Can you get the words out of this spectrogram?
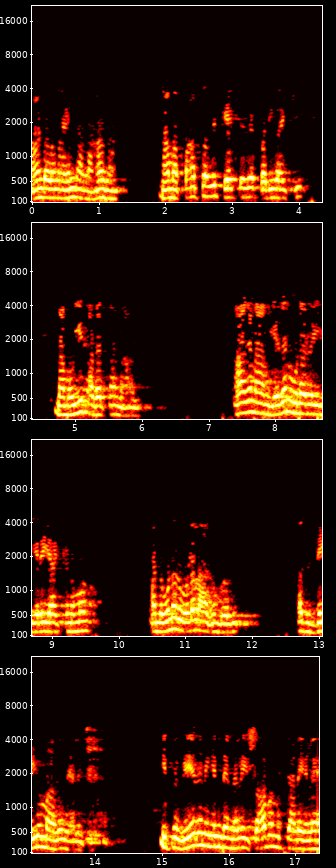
ஆண்டவனா இருந்து அதை ஆகும் நாம பார்த்தது கேட்டதை பதிவாக்கி நம் உயிர் அதைத்தான் ஆகும் ஆக நாம் எதன் உணர்வை இரையாக்கணுமோ அந்த உணர்வு உடலாகும் போது அது தெய்வமாக வேலை செய்யும். இப்ப வேதனை என்ற நிலை சாபமிட்ட அலைகளை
